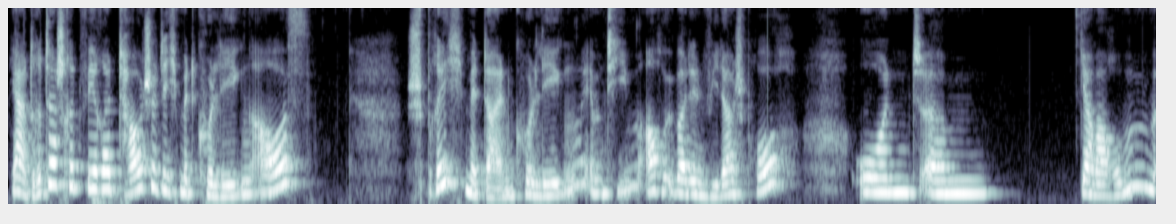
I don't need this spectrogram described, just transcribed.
Ja, dritter Schritt wäre, tausche dich mit Kollegen aus. Sprich mit deinen Kollegen im Team auch über den Widerspruch. Und ähm, ja, warum?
